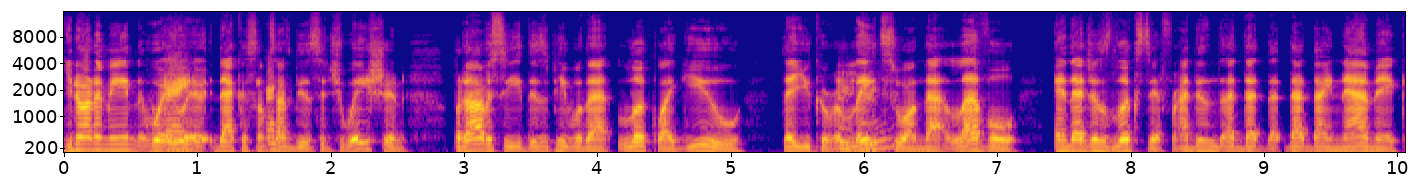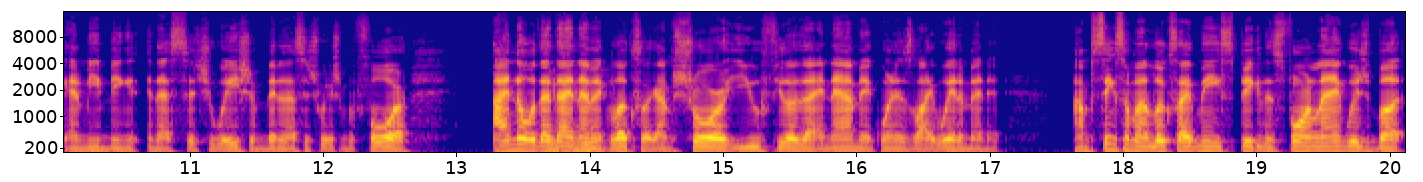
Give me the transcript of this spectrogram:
You know what I mean? Where, Right. that could sometimes be the situation. But obviously, these are people that look like you that you could relate Mhm. to on that level, and that just looks different. I think that that, that that dynamic and me being in that situation, been in that situation before, I know what that Mhm. dynamic looks like. I'm sure you feel the dynamic when it's like, wait a minute. I'm seeing someone that looks like me speaking this foreign language, but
